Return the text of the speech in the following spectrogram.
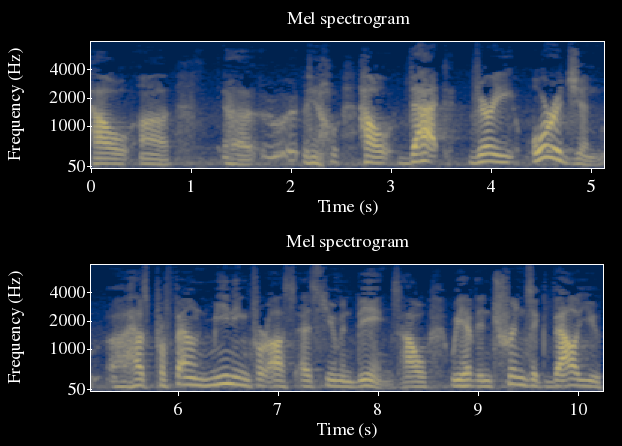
How, uh, uh, you know, how that very origin uh, has profound meaning for us as human beings. How we have intrinsic value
